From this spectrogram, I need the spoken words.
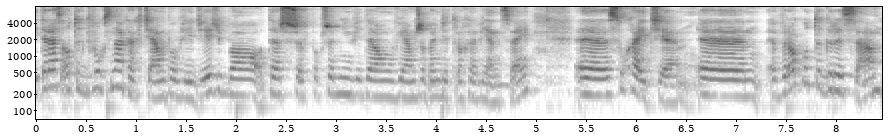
I teraz o tych dwóch znakach chciałam powiedzieć, bo też w poprzednim wideo mówiłam, że będzie trochę więcej. Słuchajcie, w roku Tygrysa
